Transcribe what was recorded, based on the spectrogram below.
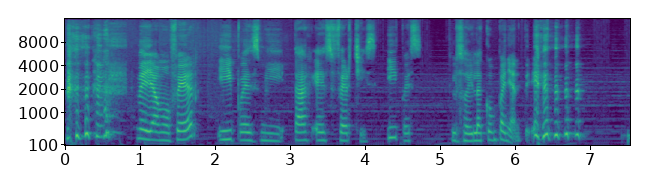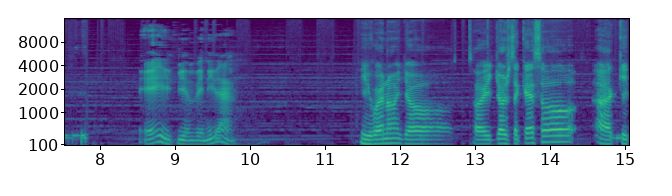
Me llamo Fer y pues mi tag es Ferchis y pues soy la acompañante. hey, bienvenida. Y bueno, yo soy George de Queso, aquí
